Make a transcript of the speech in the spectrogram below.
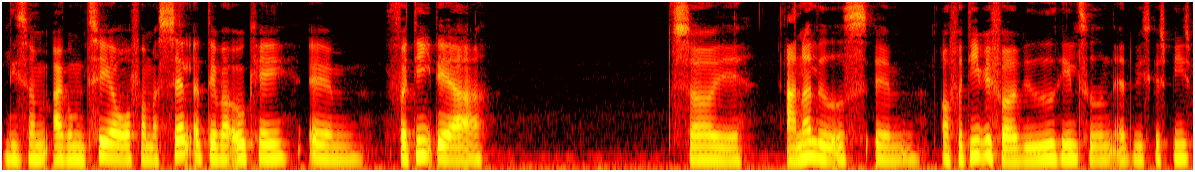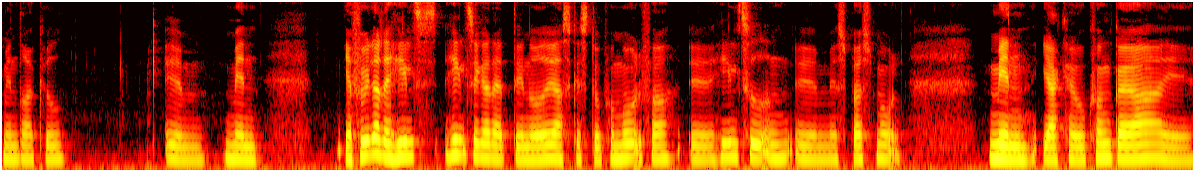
ligesom argumentere over for mig selv, at det var okay. Øhm, fordi det er så øh, anderledes, øhm, og fordi vi får at vide hele tiden, at vi skal spise mindre kød. Øhm, men jeg føler det helt, helt sikkert, at det er noget, jeg skal stå på mål for øh, hele tiden øh, med spørgsmål. Men jeg kan jo kun gøre, øh,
